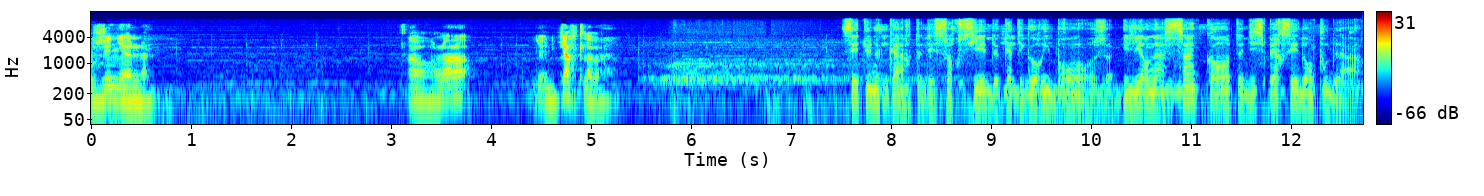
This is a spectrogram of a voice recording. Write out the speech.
Génial. Alors là, il y a une carte là-bas. C'est une carte des sorciers de catégorie bronze. Il y en a 50 dispersés dans Poudlard.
